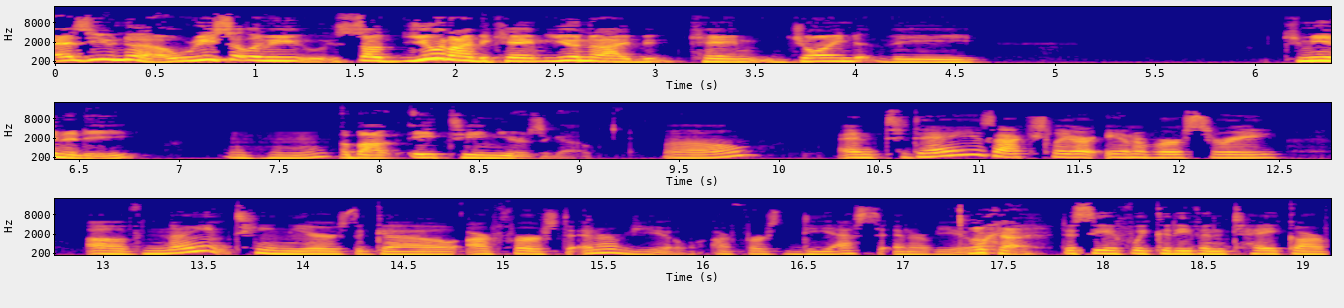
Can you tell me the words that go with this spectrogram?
as you know, recently we so you and I became you and I became joined the community about 18 years ago. Oh, and today is actually our anniversary of 19 years ago, our first interview, our first DS interview. Okay. To see if we could even take our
